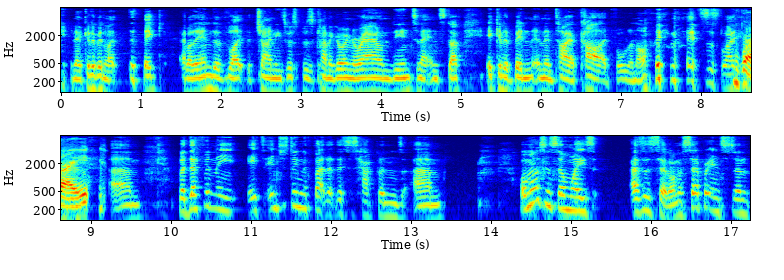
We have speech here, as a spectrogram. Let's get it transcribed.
you know, it could have been like this big. By the end of like the Chinese whispers kind of going around the internet and stuff, it could have been an entire car had fallen off. it's just like right. Um, but definitely, it's interesting the fact that this has happened. Um, almost in some ways, as I said, on a separate incident.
